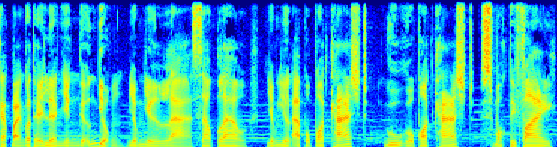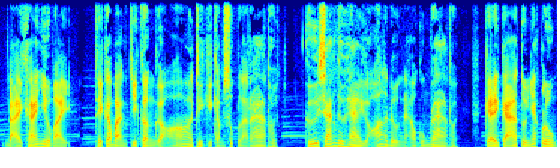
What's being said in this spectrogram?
các bạn có thể lên những cái ứng dụng giống như là SoundCloud, giống như là Apple Podcast, Google Podcast, Spotify, đại khái như vậy. Thì các bạn chỉ cần gõ tri kỳ cảm xúc là ra thôi. Cứ sáng thứ hai gõ là đường nào cũng ra thôi. Kể cả tôi nhắc luôn,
